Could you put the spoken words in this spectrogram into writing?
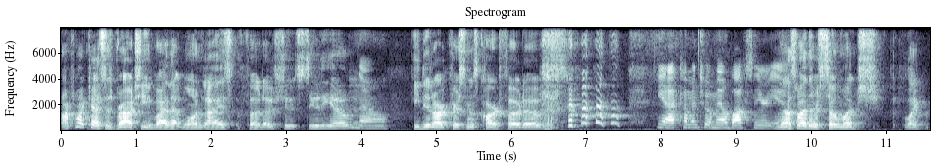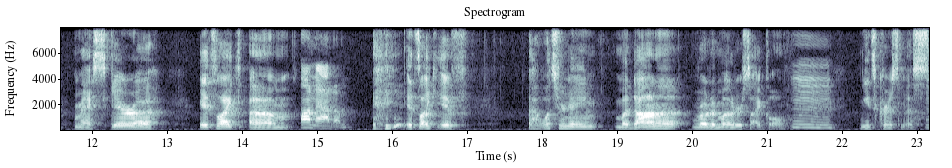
Our podcast is brought to you by that one guy's photo shoot studio. No. He did our Christmas card photos. Yeah, coming to a mailbox near you. And that's why there's so much like mascara. It's like um On Adam. it's like if uh, what's her name? Madonna rode a motorcycle Mm. meets Christmas.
